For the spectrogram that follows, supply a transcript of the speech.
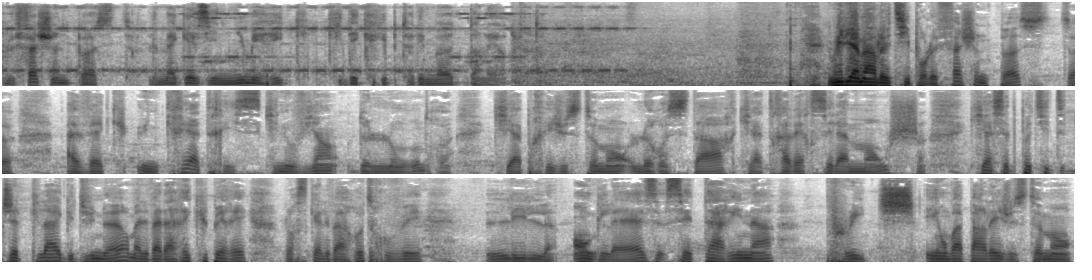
Le Fashion Post, le magazine numérique qui décrypte les modes dans l'air du temps. William Arlotti pour le Fashion Post avec une créatrice qui nous vient de Londres, qui a pris justement l'Eurostar, qui a traversé la Manche, qui a cette petite jet lag d'une heure, mais elle va la récupérer lorsqu'elle va retrouver l'île anglaise. C'est Tarina Preach. Et on va parler justement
